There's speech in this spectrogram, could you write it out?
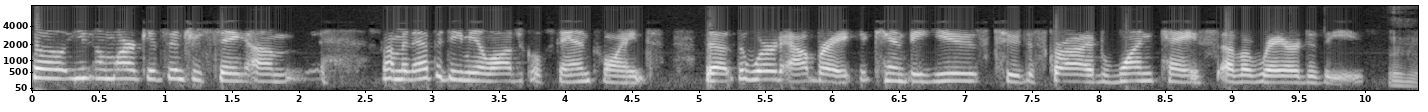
Well, you know, Mark, it's interesting. Um, from an epidemiological standpoint, the, the word outbreak can be used to describe one case of a rare disease. Mm-hmm.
